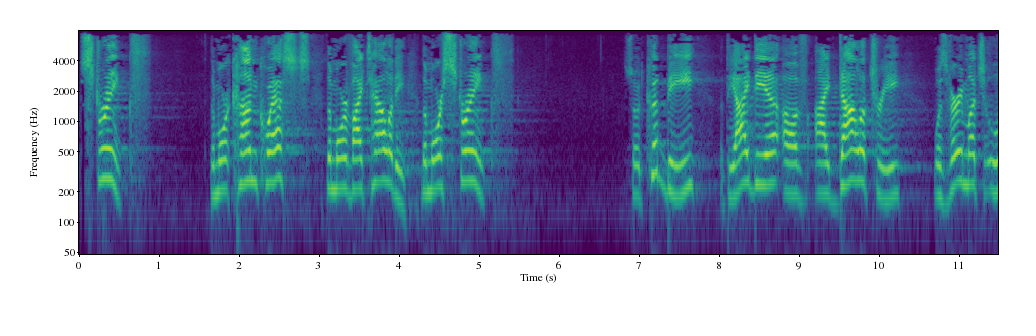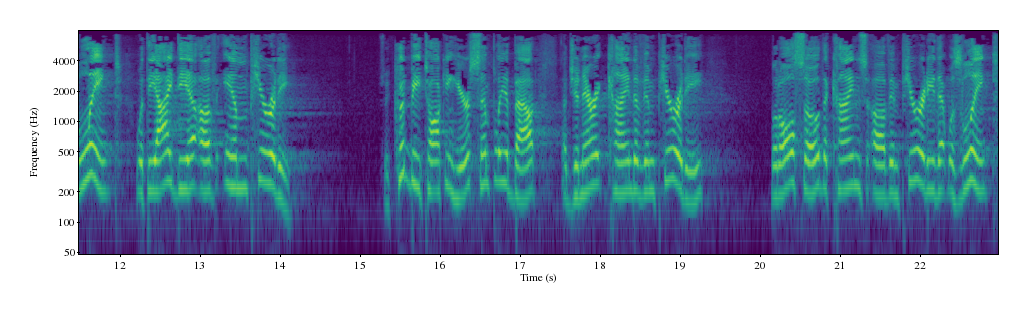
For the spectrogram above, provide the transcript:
strength. The more conquests, the more vitality, the more strength. So it could be that the idea of idolatry was very much linked with the idea of impurity. So it could be talking here simply about a generic kind of impurity, but also the kinds of impurity that was linked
